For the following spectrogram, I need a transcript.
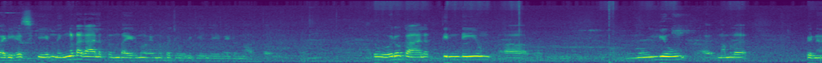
പരിഹസിക്കുകയും നിങ്ങളുടെ കാലത്ത് എന്തായിരുന്നു എന്നൊക്കെ ചോദിക്കുകയും ചെയ്യുന്നതിലൊന്നും അർത്ഥമില്ല. അത് ഓരോ കാലത്തിന്റെയും മൂല്യവും നമ്മൾ പിന്നെ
